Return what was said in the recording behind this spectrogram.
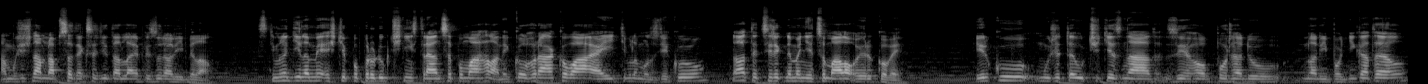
a můžeš nám napsat, jak se ti tahle epizoda líbila. S tímhle dílem mi ještě po produkční stránce pomáhala Nikol Horáková a já jí tímhle moc děkuju. No a teď si řekneme něco málo o Jirkovi. Jirku můžete určitě znát z jeho pořadu Mladý podnikatel.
